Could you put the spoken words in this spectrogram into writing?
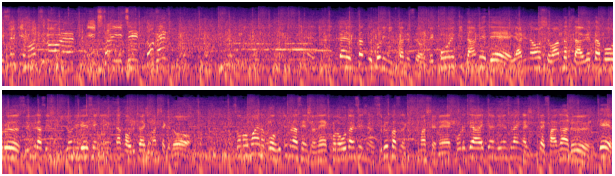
移籍初ゴール1対1同点。1回深く取りに行ったんですよ。で攻撃ダメでやり直してワンタッチで上げたボール杉村選手非常に冷静に中折り返しましたけどその前のこう藤村選手のねこの大谷選手のスルーパスが効きましてねこれで相手のディフェンスラインがしっかり下がる。で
